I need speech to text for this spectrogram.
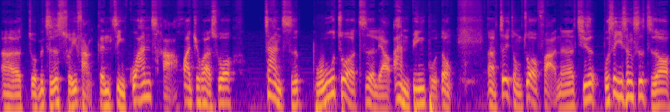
呃，我们只是随访跟进观察。换句话说。暂时不做治疗，按兵不动，啊，这种做法呢，其实不是医生失职哦，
